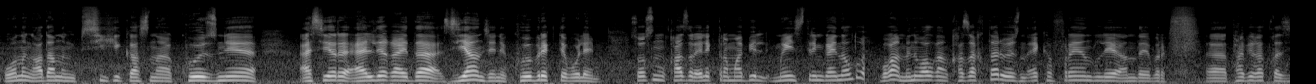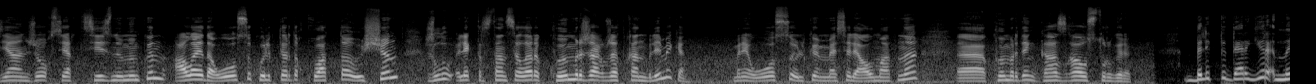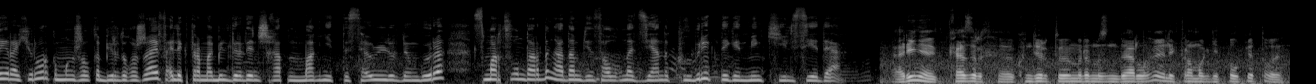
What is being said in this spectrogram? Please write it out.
Оның адамның психикасына көзіне әсері әлдеқайда зиян және көбірек деп ойлаймын. Сосын қазір электромобиль мейнстримге айналды ғой. Бұған мініп алған қазақтар өзін экофрендли андай бір ә, табиғатқа зиян жоқ сияқты сезіну мүмкін. Алайда осы көліктерді қуаттау үшін жылу электр станциялары көмір жағып жатқанын біле ме екен? Міне осы үлкен мәселе алматыны ә, көмірден газға ауыстыру керек. Білікті дәрігер нейрохирург мыңжылқы бердіқожаев электромобильдерден шығатын магнитті сәулелерден гөрі смартфондардың адам денсаулығына зияны көбірек дегенмен келіседі. Әрине қазір күнделікті өміріміздің барлығы электромагнит болып кетті ғой.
